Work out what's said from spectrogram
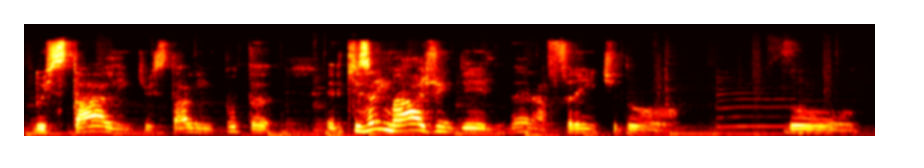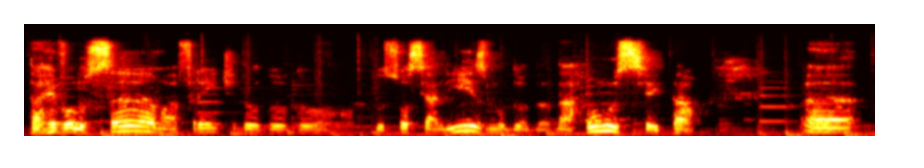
do Stalin, que o Stalin, puta, ele quis a imagem dele, né, na frente do, do da revolução, à frente do, do, do, do socialismo, do, da Rússia e tal. Uh,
